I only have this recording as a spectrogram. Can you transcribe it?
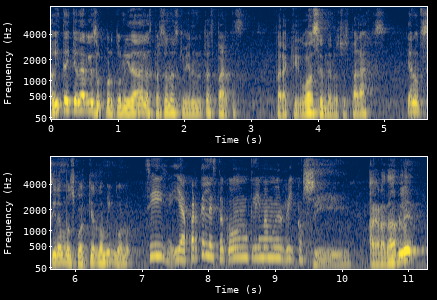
Ahorita hay que darles oportunidad a las personas que vienen de otras partes para que gocen de nuestros parajes ya nos iremos cualquier domingo, ¿no? Sí, y aparte les tocó un clima muy rico. Sí, agradable.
